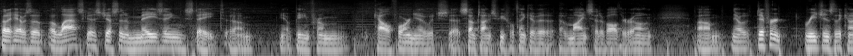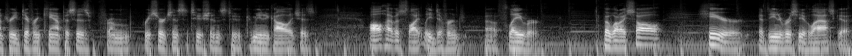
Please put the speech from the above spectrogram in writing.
that I have is that Alaska is just an amazing state. Um, you know, being from California, which uh, sometimes people think of a, a, mindset of all their own. Um, you know, different regions of the country, different campuses from research institutions to community colleges, all have a slightly different uh, flavor. But what I saw here at the University of Alaska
